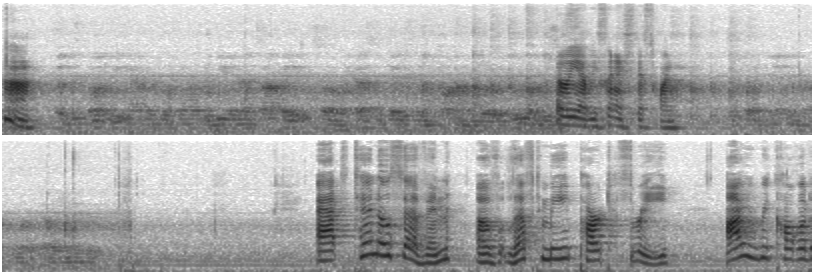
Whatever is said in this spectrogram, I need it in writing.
Hmm. Oh yeah, we finished this one. At 10.07 of Left Me Part 3, I recalled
